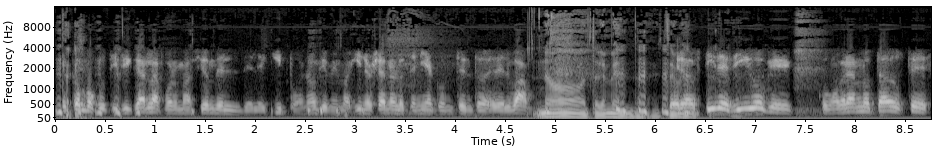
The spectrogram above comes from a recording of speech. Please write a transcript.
Es como justificar la formación del, del equipo, ¿no? Que me imagino ya no lo tenía contento desde el BAM. No, tremendo. Pero sí les digo que, como habrán notado ustedes,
